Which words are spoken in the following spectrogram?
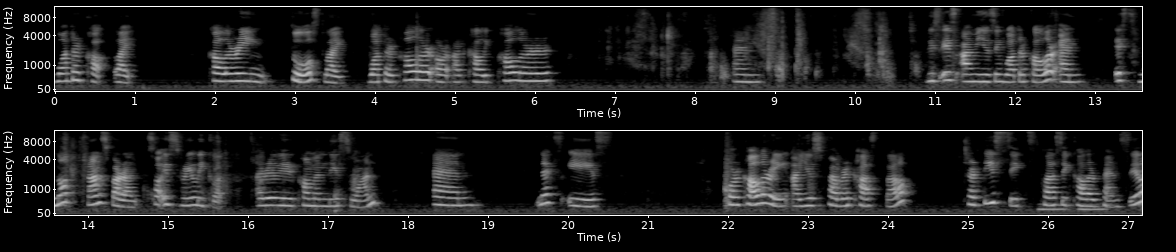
watercolor like coloring tools like watercolor or acrylic color. And this is I'm using watercolor and it's not transparent so it's really good. I really recommend this one. And next is for coloring I use Faber-Castell 36 classic color pencil.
